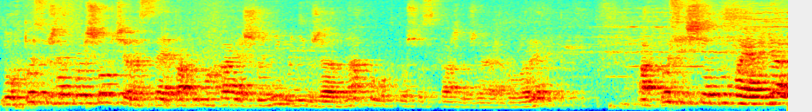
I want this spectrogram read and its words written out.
Ну, хтось вже пройшов через це і махає, що ні, мені вже однаково, хто що скаже, вже говорив. А хтось іще думає, а як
